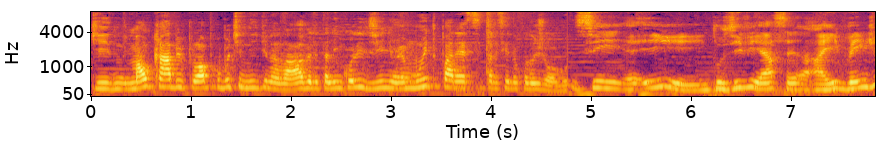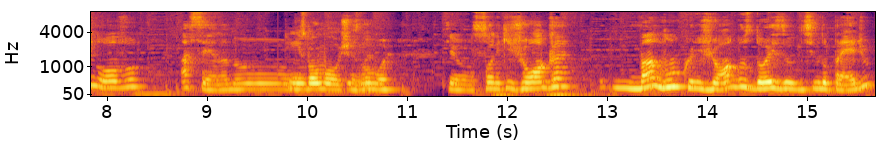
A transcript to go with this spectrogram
Que mal cabe o próprio Robotnik na nave, ele tá ali encolhidinho. É muito parece, parecido com o do jogo. Sim, e inclusive essa, aí vem de novo a cena do. Em slow motion. slow né? motion. Que o Sonic joga. Maluco, ele joga os dois do, de cima do prédio,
